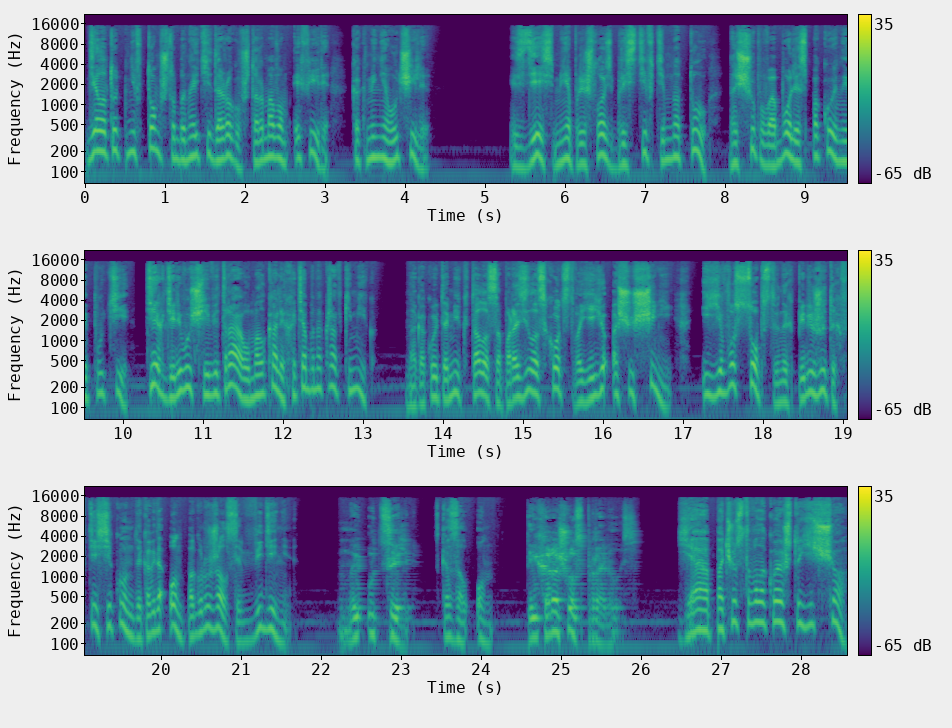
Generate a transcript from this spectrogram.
Дело тут не в том, чтобы найти дорогу в штормовом эфире, как меня учили. Здесь мне пришлось брести в темноту, нащупывая более спокойные пути, те, где ревущие ветра умолкали хотя бы на краткий миг. На какой-то миг Талоса поразило сходство ее ощущений и его собственных пережитых в те секунды, когда он погружался в видение. «Мы у цели», — сказал он. «Ты хорошо справилась». Я почувствовала кое-что еще,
